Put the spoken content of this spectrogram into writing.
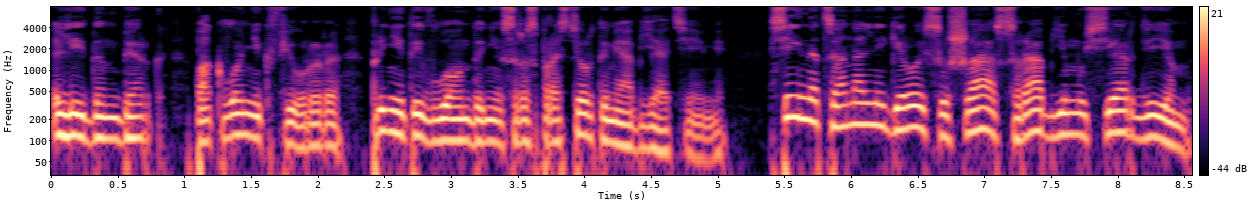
Лиденберг, поклонник фюрера, принятый в Лондоне с распростертыми объятиями, Сей национальный герой США с рабьим усердием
